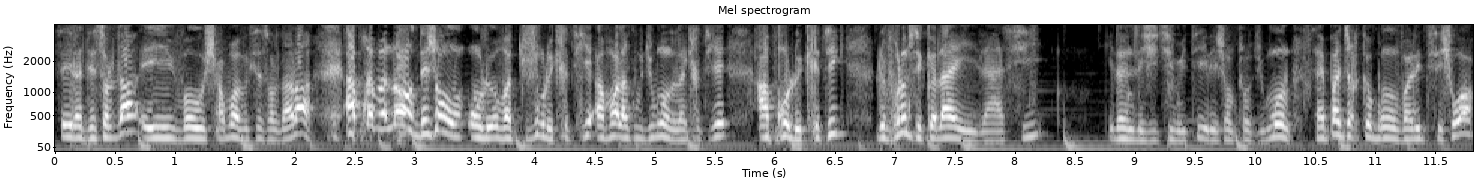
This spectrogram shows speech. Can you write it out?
C'est, il a des soldats et il va au charbon avec ces soldats-là. Après, maintenant, déjà, on, on va toujours le critiquer. Avant la Coupe du Monde, on l'a critiqué. Après, on le critique. Le problème, c'est que là, il est assis. Il a une légitimité, il est champion du monde. Ça veut pas dire que bon, on valide ses choix.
